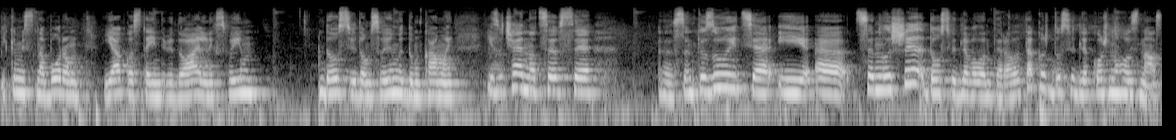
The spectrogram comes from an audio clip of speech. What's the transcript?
якимось набором якостей індивідуальних, своїм досвідом, своїми думками. І, звичайно, це все е, синтезується, і е, це не лише досвід для волонтера, але також досвід для кожного з нас.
